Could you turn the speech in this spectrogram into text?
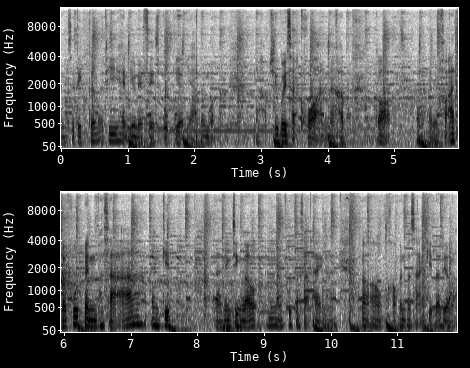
น์สติกเกอร์ที่เห็นอยู่ใน Facebook เยอะแยะไปหมดน ชื่อบริษัทควานนะครับ ก็เดี๋ยวเขาอาจจะพูดเป็นภาษาอังกฤษ แต่จริง ๆ แล้วนี่ยังพูดภาษาไทยได้ ก็เอาขอเป็นภาษาอังกฤษแล้วเดี๋ยวเรา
